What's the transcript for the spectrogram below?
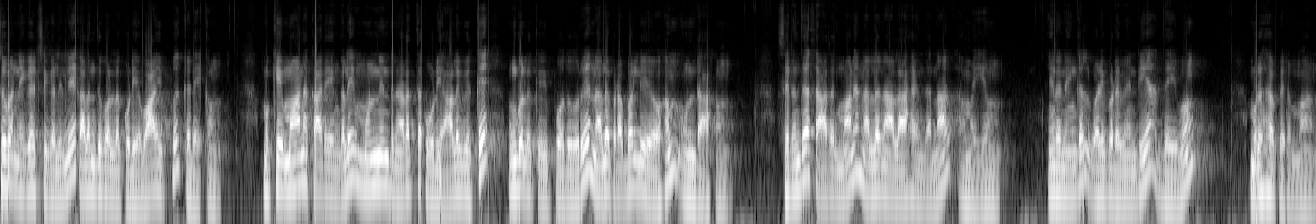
சுப நிகழ்ச்சிகளிலே கலந்து கொள்ளக்கூடிய வாய்ப்பு கிடைக்கும். முக்கியமான காரியங்களை முன்னின்று நடத்தக்கூடிய அளவிற்கு உங்களுக்கு இப்போது ஒரு நல்ல பிரபல்ய யோகம் உண்டாகும். சிறந்த சாதகமான நல்ல நாளாக இந்த நாள் அமையும். இன்று நீங்கள் வழிபட வேண்டிய தெய்வம் முருகப்பெருமான்.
